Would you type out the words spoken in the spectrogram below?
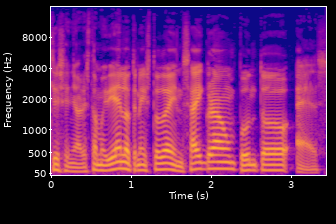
Sí, señor, está muy bien, lo tenéis todo en siteground.es.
